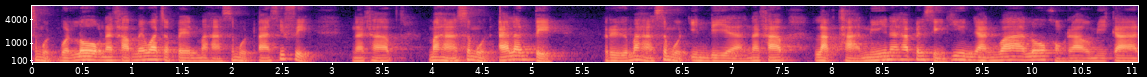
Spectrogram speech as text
สมุทรบนโลกนะครับ ไม่ว่าจะเป็นมหาสมุทรแปซิฟิกนะครับ มหาสมุทรแอตแลนติก หรือมหาสมุทรอินเดียนะครับ หลักฐานนี้นะครับเป็นสิ่งที่ยืนยันว่าโลกของเรามีการ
